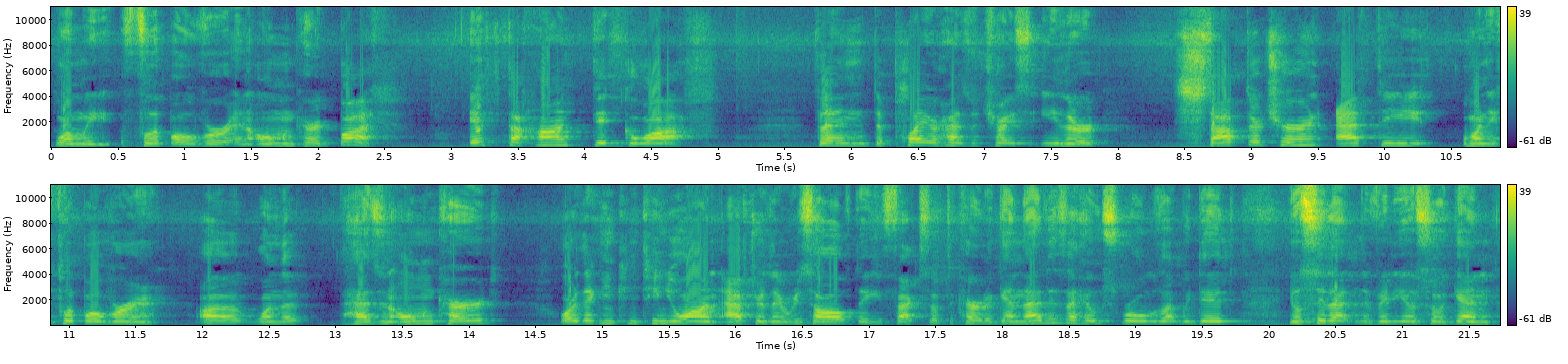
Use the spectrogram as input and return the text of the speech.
when we flip over an omen card. But if the haunt did go off, then the player has a choice either stop their turn at the when they flip over uh, one that has an omen card, or they can continue on after they resolve the effects of the card. Again, that is a house rule that we did. You'll see that in the video. So again,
